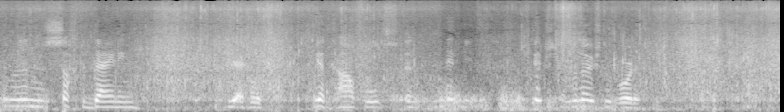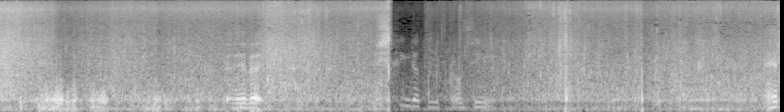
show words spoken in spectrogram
We een zachte deining die eigenlijk net aanvoelt en net niet tips van de neus doet worden. We hebben, misschien dat u het kan zien, het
